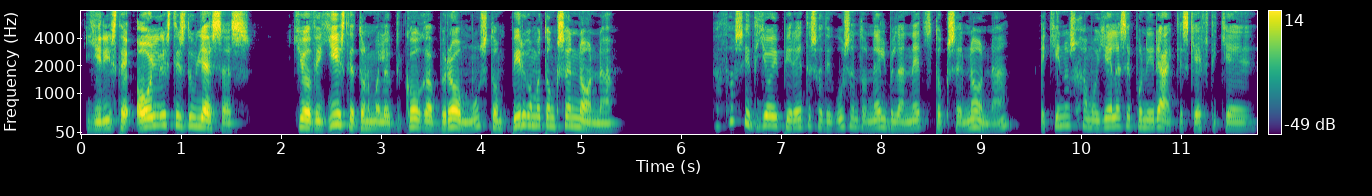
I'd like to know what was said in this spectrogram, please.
Γυρίστε όλες τις δουλειές σας και οδηγήστε τον μελλοντικό γαμπρό μου στον πύργο με τον ξενώνα». Καθώς οι δυο υπηρέτες οδηγούσαν τον Ελ Μπλανέτ στο ξενώνα, εκείνος χαμογέλασε πονηρά και σκέφτηκε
